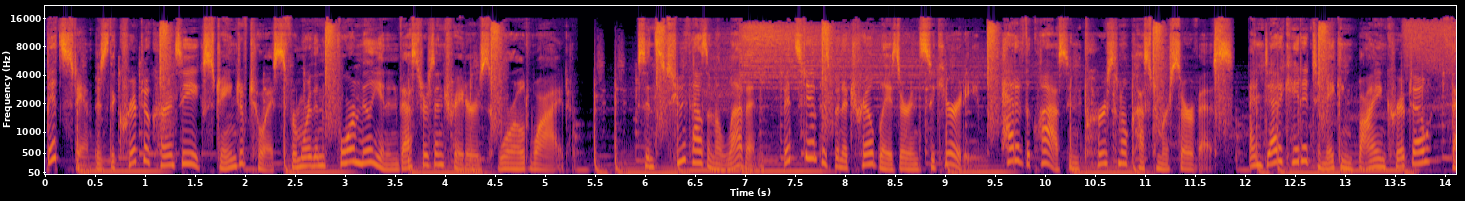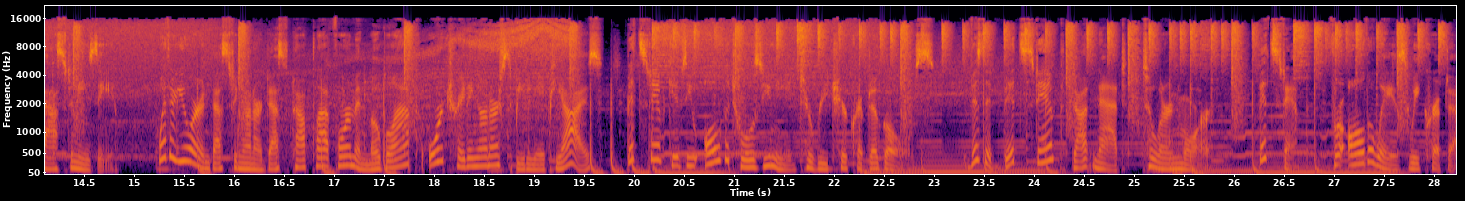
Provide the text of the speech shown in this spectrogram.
Bitstamp is the cryptocurrency exchange of choice for more than 4 million investors and traders worldwide. Since 2011, Bitstamp has been a trailblazer in security, head of the class in personal customer service, and dedicated to making buying crypto fast and easy. Whether you are investing on our desktop platform and mobile app or trading on our speedy APIs, Bitstamp gives you all the tools you need to reach your crypto goals. Visit bitstamp.net to learn more. Bitstamp for all the ways we crypto.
